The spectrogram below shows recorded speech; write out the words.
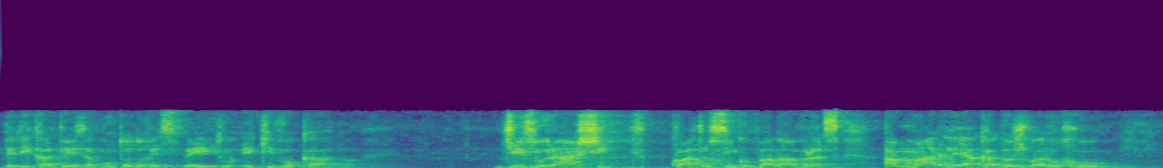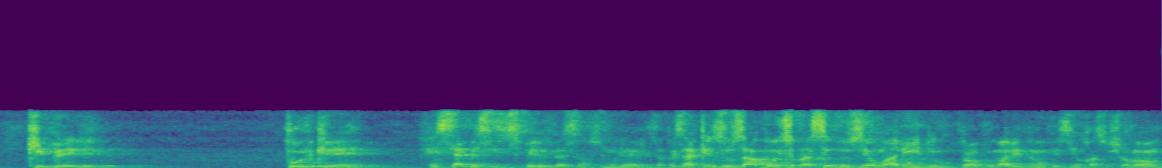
delicadeza, com todo respeito, equivocado. Diz o Rashi quatro, cinco palavras. Amar-lhe a Kadosh Baruchu, Kibeli. Por quê? Recebe esses espelhos dessas mulheres. Apesar que eles usavam isso para seduzir o marido, o próprio marido, não o vizinho Hassan Shalom,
